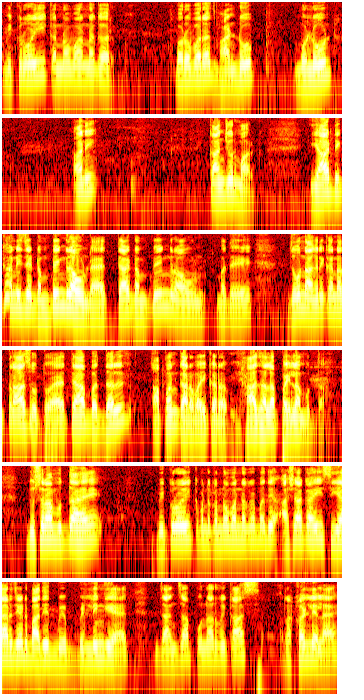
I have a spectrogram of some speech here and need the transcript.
विक्रोळी कन्नोमर नगर बरोबरच भांडूप मुलुंड आणि कांजूरमार्ग या ठिकाणी जे डम्पिंग ग्राउंड आहेत त्या डम्पिंग ग्राउंडमध्ये जो नागरिकांना त्रास होतो आहे त्याबद्दल आपण कारवाई करावी. हा झाला पहिला मुद्दा. दुसरा मुद्दा आहे विक्रोळी कन्नोमर नगरमध्ये अशा काही सी आर जेड बाधित बि बिल्डिंगी आहेत ज्यांचा पुनर्विकास रखडलेला आहे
